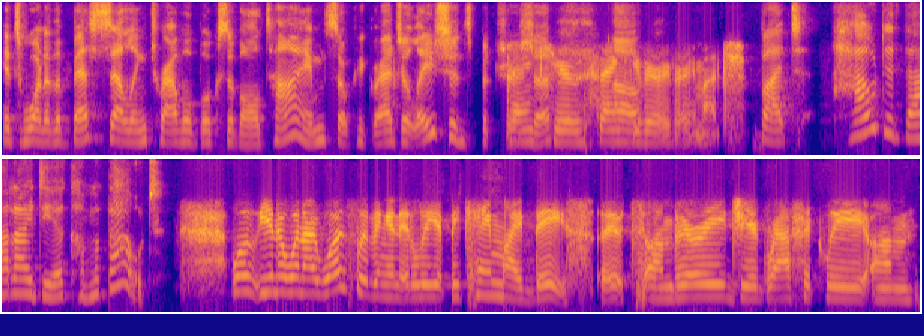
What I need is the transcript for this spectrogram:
it's one of the best selling travel books of all time. So congratulations, Patricia. Thank you. Thank um, you very very much. But how did that idea come about? Well, you know, when I was living in Italy, it became my base. It's um, very geographically um,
